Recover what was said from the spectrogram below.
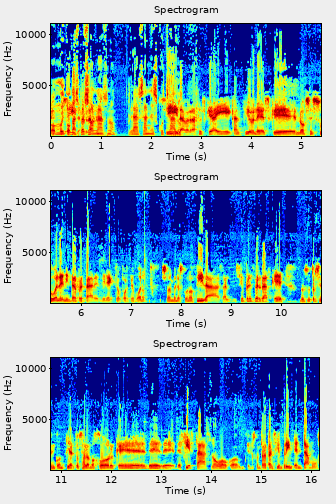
O muy Pues sí, pocas personas, ¿no? Las han escuchado. Sí, la verdad es que hay canciones que no se suelen interpretar en directo porque, bueno, son menos conocidas. Siempre es verdad que nosotros en conciertos, a lo mejor que de, de- de fiestas, ¿no? O con- que nos contratan, siempre intentamos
